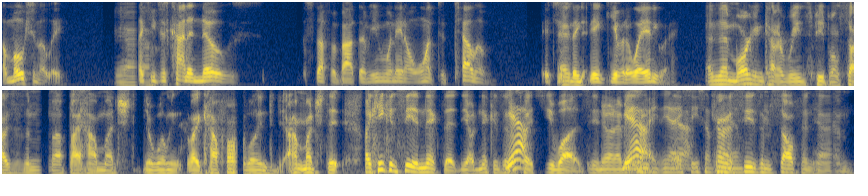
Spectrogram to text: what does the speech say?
emotionally. Yeah. Like he just kind of knows stuff about them, even when they don't want to tell him. It's just And- they, they give it away anyway. And then Morgan kind of reads people and sizes them up by how much they're willing, like how far they're willing to, do, how much they, like he can see in Nick that you know Nick is in Yeah. the place he was. You know what I mean? Yeah. Right. Yeah, Yeah. I see something. Kind of sees himself in him.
